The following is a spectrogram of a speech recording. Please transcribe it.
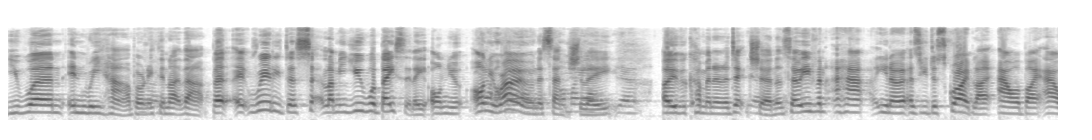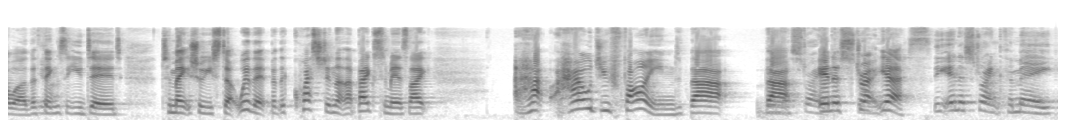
you weren't in rehab or anything like that but it really does settle I mean you were basically on your on Yeah, your on own own, essentially own, yeah. overcoming an addiction and so even ha- you know as you described like hour by hour the Yeah. things that you did to make sure you stuck with it but the question that that begs to me is like how, how do you find that that strength, inner strength strength. yes the inner strength for me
